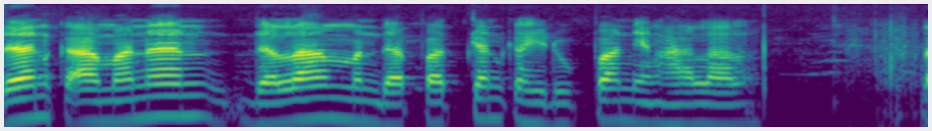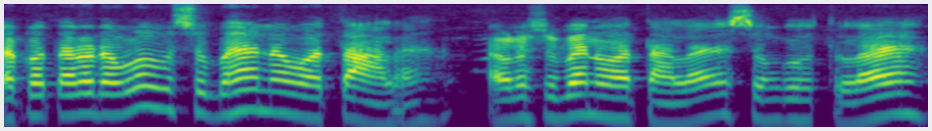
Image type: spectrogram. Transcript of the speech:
dan keamanan dalam mendapatkan kehidupan yang halal Laqad Allah subhanahu wa ta'ala. Allah subhanahu wa ta'ala sungguh telah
